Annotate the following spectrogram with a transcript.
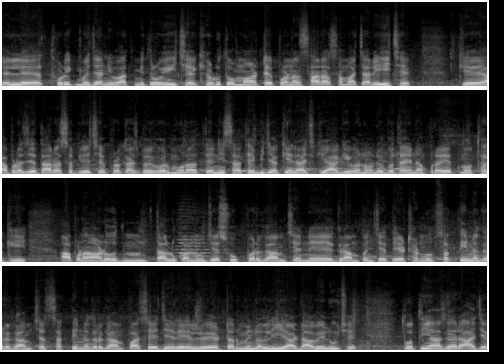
એટલે થોડીક મજાની વાત મિત્રો એ છે, ખેડૂતો માટે પણ સારા સમાચાર એ છે કે આપણા જે ધારાસભ્ય છે પ્રકાશભાઈ વરમોરા તેની સાથે બીજા કંઈ રાજકીય આગેવાનો ને બધા એના પ્રયત્નો થકી આપણા હળવદ તાલુકાનું જે સુખપર ગામ છે ને એ ગ્રામ પંચાયત હેઠળનું શક્તિનગર ગામ છે. શક્તિનગર ગામ પાસે જે રેલવે ટર્મિનલ યાર્ડ આવેલું છે, તો ત્યાં આગળ આજે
